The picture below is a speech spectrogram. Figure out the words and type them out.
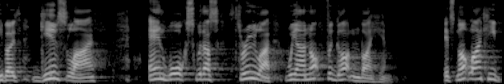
He both gives life and walks with us through life. We are not forgotten by Him. It's not like he,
